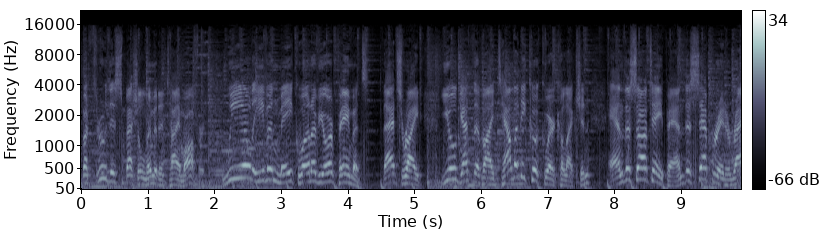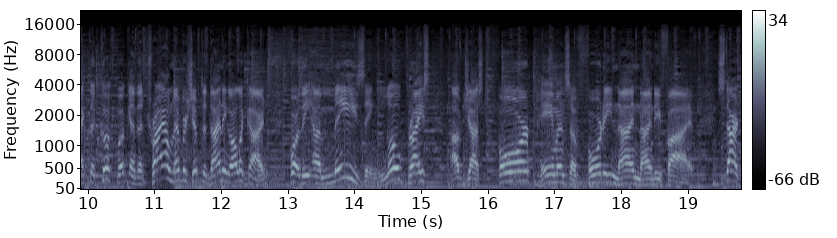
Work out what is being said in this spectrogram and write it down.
But through this special limited time offer, we'll even make one of your payments. That's right. You'll get the Vitality Cookware Collection and the saute pan, the separator rack, the cookbook, and the trial membership to Dining a la carte for the amazing low price of just four payments of $49.95. Start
